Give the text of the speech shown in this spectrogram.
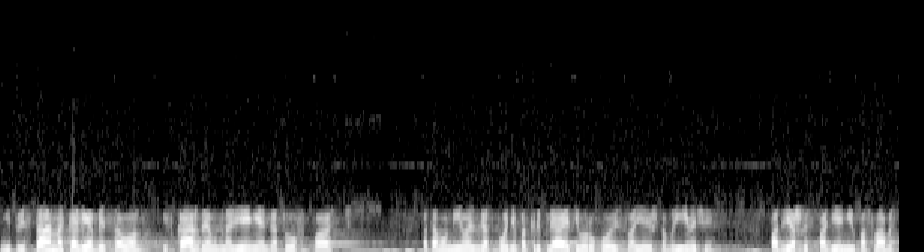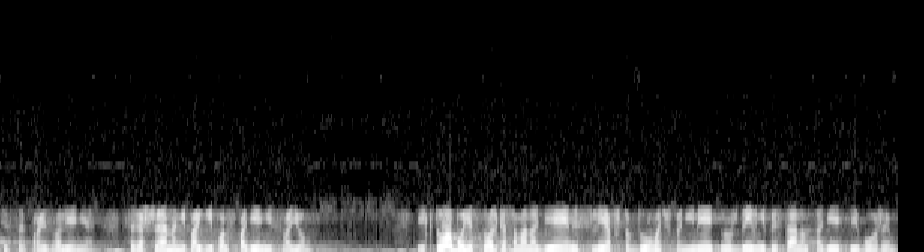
Непрестанно колеблется он и в каждое мгновение готов пасть. Потому милость Господня подкрепляет его рукой своей, чтобы иначе, подвергшись падению по слабости произволения, совершенно не погиб он в падении своем. И кто будет столько самонадеян и слеп, чтобы думать, что не имеет нужды в непрестанном содействии Божьем,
